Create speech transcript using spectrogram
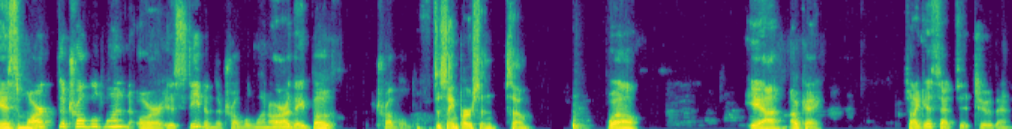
is Mark the troubled one, or is Stephen the troubled one, or are they both troubled? It's the same person. So Well, yeah, okay. So I guess that's it too then.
